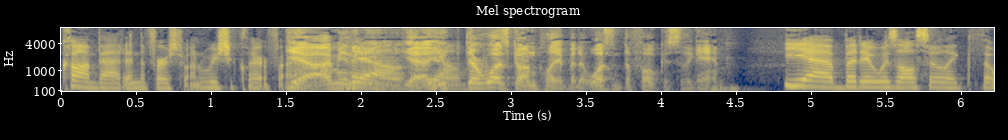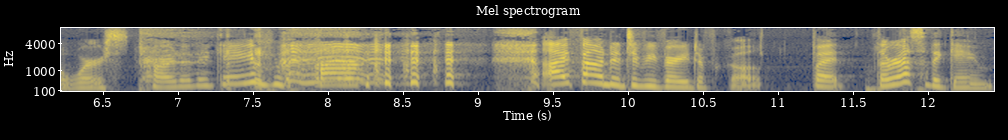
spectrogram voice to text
combat in the first one. We should clarify. Yeah, I mean, Yeah, yeah, yeah. You, there was gunplay, but it wasn't the focus of the game. yeah, but it was also like the worst part of the game. I found it to be very difficult, but the rest of the game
